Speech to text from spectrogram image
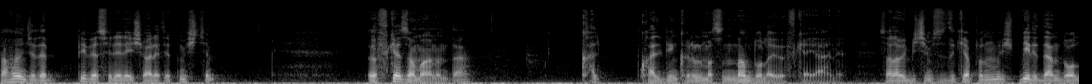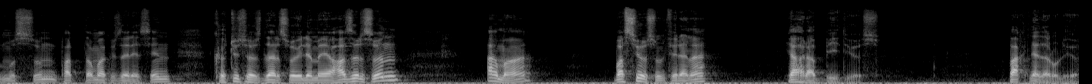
Daha önce de bir vesileyle işaret etmiştim. Öfke zamanında kalp kalbin kırılmasından dolayı öfke yani. Sana bir biçimsizlik yapılmış, birden dolmuşsun, patlamak üzeresin, kötü sözler söylemeye hazırsın ama basıyorsun frene, Ya Rabbi diyorsun. Bak neler oluyor.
